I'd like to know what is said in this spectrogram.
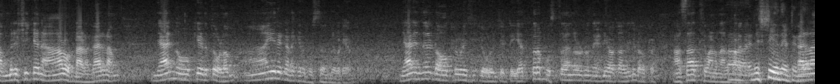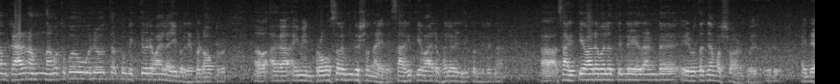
സംരക്ഷിക്കാൻ ആളുണ്ടാകണം. കാരണം ഞാൻ നോക്കിയെടുത്തോളം ആയിരക്കണക്കിന് പുസ്തകങ്ങൾ ഇവിടെയുണ്ട്. ഞാൻ ഇന്നലെ ഡോക്ടറെ വിളിച്ച് ചോദിച്ചിട്ട് എത്ര പുസ്തകങ്ങളുണ്ടെന്ന് നേടി നോക്കാം അതിന് ഡോക്ടർ അസാധ്യമാണെന്നാണ് പറഞ്ഞത്. കാരണം കാരണം നമുക്കിപ്പോൾ ഓരോരുത്തർക്കും വ്യക്തിപരമായ ലൈബ്രറി. ഇപ്പോൾ doctor I mean professor M Krishnan Nair സാഹിത്യവാരഫലം എഴുതിക്കൊണ്ടിരുന്ന സാഹിത്യവാരഫലത്തിന്റെ ഏതാണ്ട് എഴുപത്തഞ്ചാം വർഷമാണ് ഇപ്പോൾ ഒരു അതിന്റെ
